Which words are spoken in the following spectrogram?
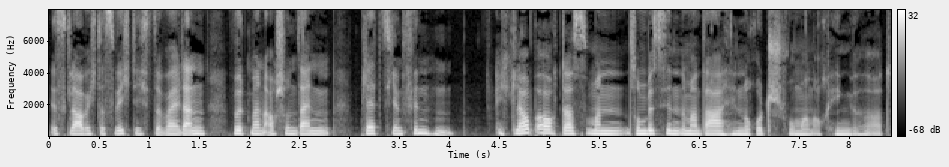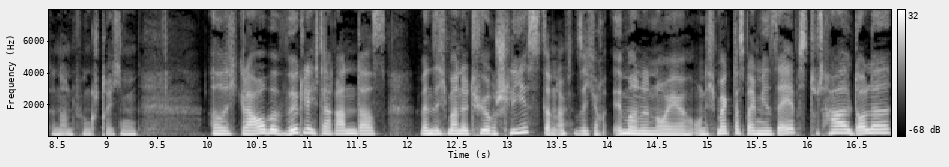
ist, glaube ich, das Wichtigste, weil dann wird man auch schon sein Plätzchen finden. Ich glaube auch, dass man so ein bisschen immer dahin rutscht, wo man auch hingehört, in Anführungsstrichen. Also ich glaube wirklich daran, dass wenn sich mal eine Türe schließt, dann öffnet sich auch immer eine neue. Und ich merke das bei mir selbst total dolle,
